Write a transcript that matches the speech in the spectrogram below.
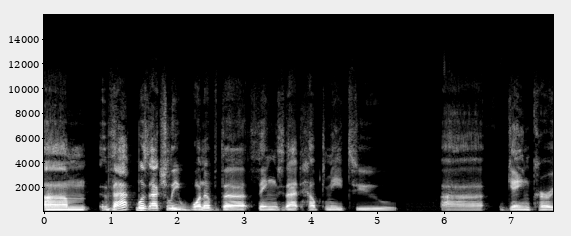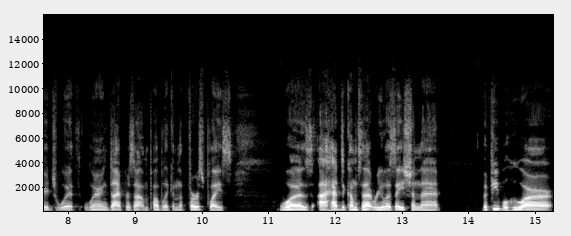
Um, that was actually one of the things that helped me to uh, gain courage with wearing diapers out in public in the first place was I had to come to that realization that the people who are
